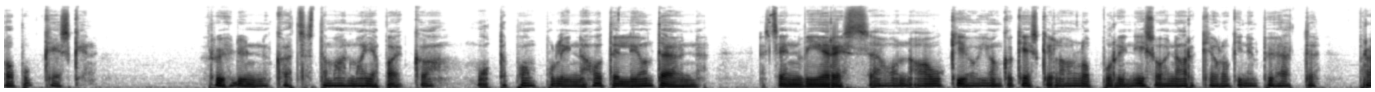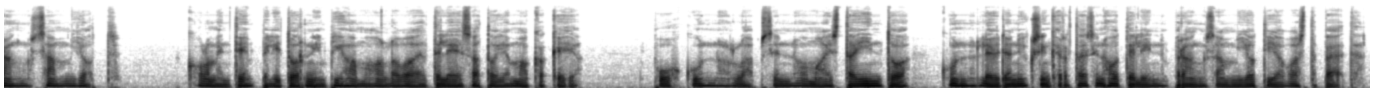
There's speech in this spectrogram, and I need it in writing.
lopu kesken. Ryhdyn katsastamaan majapaikkaa, mutta Pomppulinna hotelli on täynnä. Sen vieressä on aukio, jonka keskellä on loppurin isoin arkeologinen pyhättö Prang Samjot. Kolmen temppelitornin pihamaalla vaeltelee satoja makakeja. Puhkun lapsen omaista intoa, kun löydän yksinkertaisen hotellin Prang Samjotia vastapäätä.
